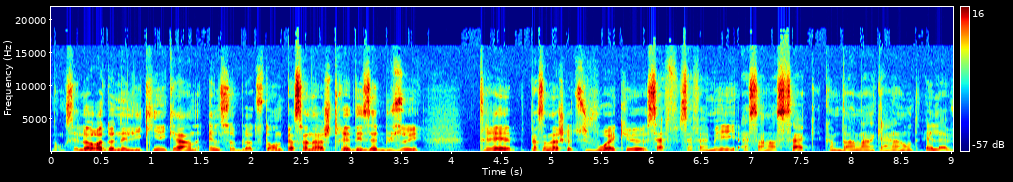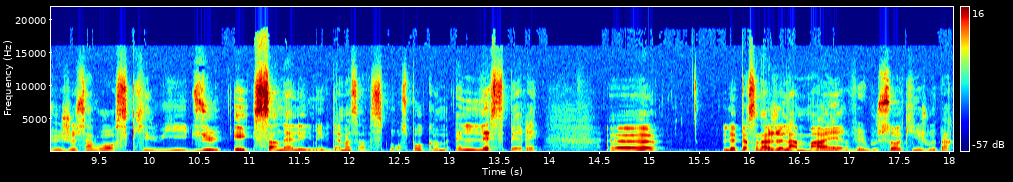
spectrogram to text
Donc c'est Laura Donnelly qui incarne Elsa Bloodstone, personnage très désabusé, très personnage que tu vois que sa, famille a s'en sac comme dans l'an 40, elle, a veut juste savoir ce qui lui est dû et s'en aller, mais évidemment ça ne se passe pas comme elle l'espérait. Euh, le personnage de la mère, Verusa, qui est joué par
